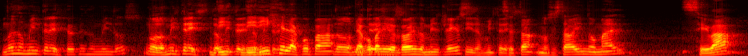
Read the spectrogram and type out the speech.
¿No es 2003? Creo que es 2002. No, 2003. di- 2003 dirige 2003. la Copa, No, la 2003 Copa es. Libertadores 2003. Sí, 2003. Se está- nos estaba yendo mal, se va,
